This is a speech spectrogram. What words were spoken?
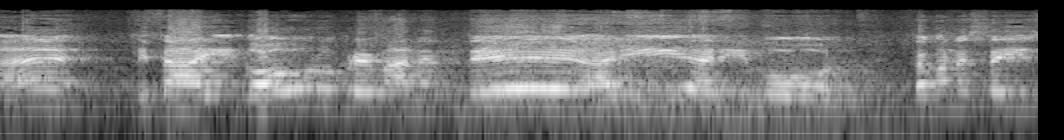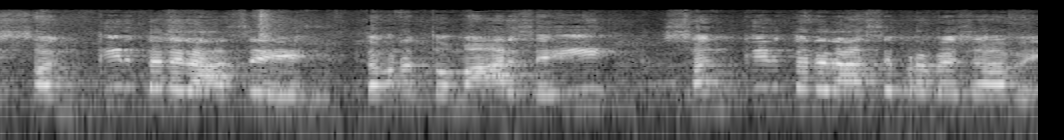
হ্যাঁ নিতাই গৌর প্রেমানন্দে হরি হরি বল। তখন সেই সংকীর্তনের আসে, তখন তোমার সেই সংকীর্তনের আসে প্রবেশ হবে।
